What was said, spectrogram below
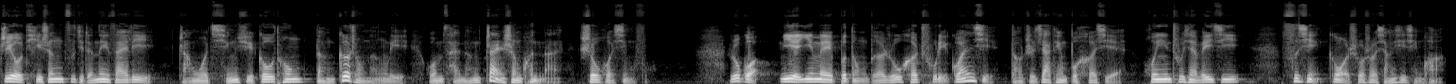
只有提升自己的内在力，掌握情绪沟通等各种能力，我们才能战胜困难，收获幸福。如果你也因为不懂得如何处理关系，导致家庭不和谐、婚姻出现危机，私信跟我说说详细情况，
